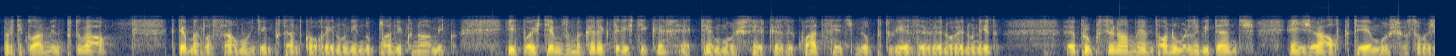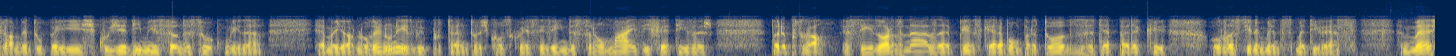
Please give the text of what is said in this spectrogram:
particularmente Portugal, que tem uma relação muito importante com o Reino Unido no plano económico, e depois temos uma característica, é que temos cerca de 400 mil portugueses a viver no Reino Unido, eh, proporcionalmente ao número de habitantes em geral que temos, somos realmente o país cuja dimensão da sua comunidade é maior no Reino Unido e, portanto, as consequências ainda serão mais efetivas para Portugal. A saída ordenada penso que era bom para todos, até para que o relacionamento se mantivesse, mas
